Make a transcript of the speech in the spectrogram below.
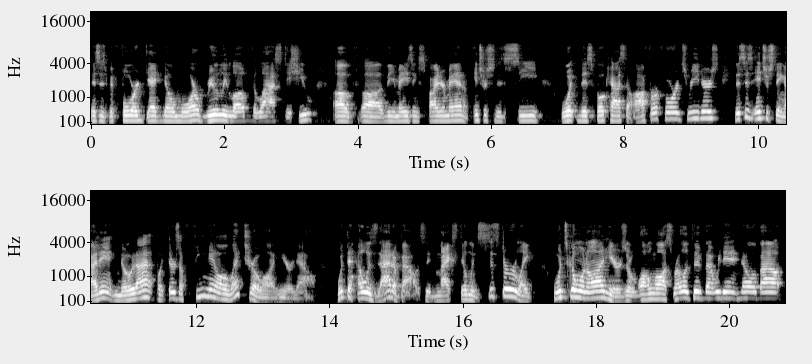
This is before Dead No More. Really loved the last issue of uh, The Amazing Spider-Man. I'm interested to see what this book has to offer for its readers. This is interesting. I didn't know that, but there's a female Electro on here now. What the hell is that about? Is it Max Dillon's sister? Like, what's going on here? Is there a long lost relative that we didn't know about?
